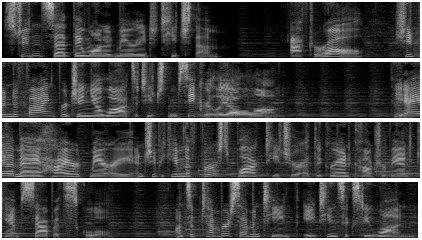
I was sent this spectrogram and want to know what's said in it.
Students said they wanted Mary to teach them. After all, She'd been defying Virginia law to teach them secretly all along. The AMA hired Mary, and she became the first black teacher at the Grand Contraband Camp Sabbath School. On September 17, 1861,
